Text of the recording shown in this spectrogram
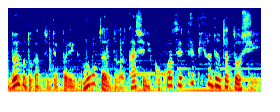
どういうことかっていうと、やっぱりモーツァルトが歌手にここは絶対ピアノで歌ってほしい。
